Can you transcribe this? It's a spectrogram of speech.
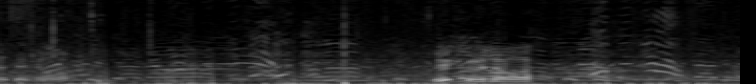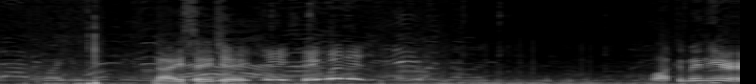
Got that, Noah. Good, Noah. Nice, AJ. stay with it. Walk him in here.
